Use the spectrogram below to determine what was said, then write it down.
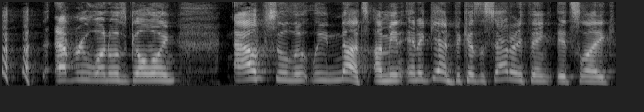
Everyone was going absolutely nuts. I mean, and again, because the Saturday thing, it's like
